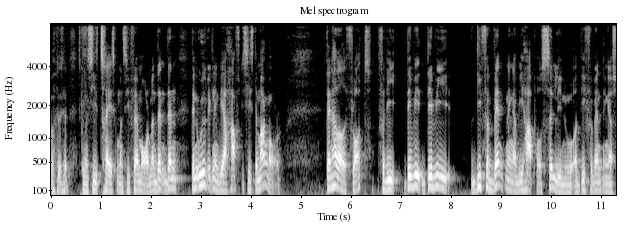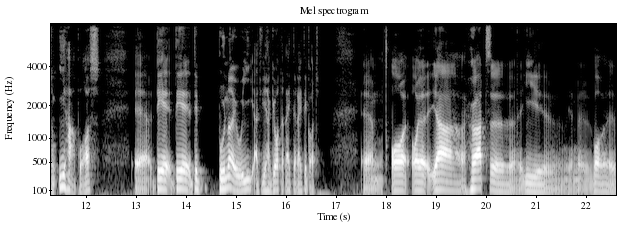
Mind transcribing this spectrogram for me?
skal man sige tre, skal man sige fem år, men den, den, den udvikling, vi har haft de sidste mange år, den har været flot, fordi det vi, det vi, de forventninger, vi har på os selv lige nu, og de forventninger, som I har på os, øh, det, det, det bunder jo i, at vi har gjort det rigtig, rigtig godt. Øh, og, og jeg har hørt øh, i, øh, øh, hvor øh,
